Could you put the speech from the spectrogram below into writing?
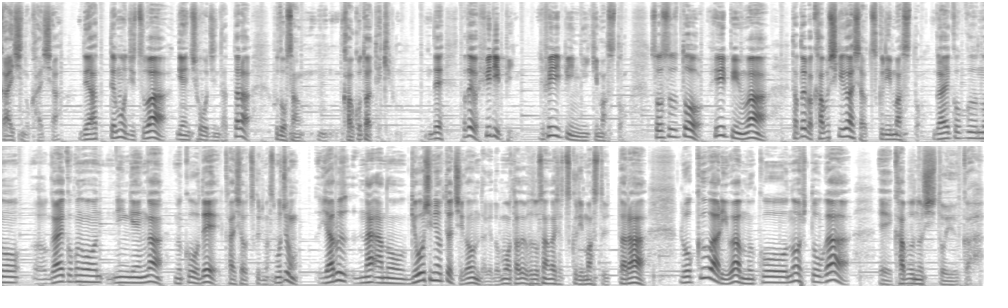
外資の会社であっても実は現地法人だったら不動産買うことはできる。で例えばフィリピン。フィリピンに行きますと。そうするとフィリピンは例えば株式会社を作りますと。外国の外国の人間が向こうで会社を作ります。もちろんやるなあの業種によっては違うんだけども例えば不動産会社作りますと言ったら6割は向こうの人が株主というか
